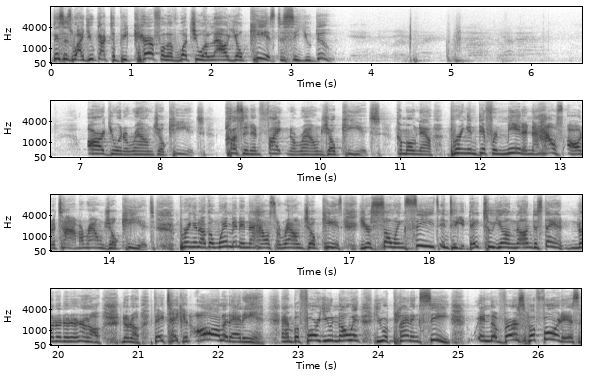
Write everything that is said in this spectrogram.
This is why you got to be careful of what you allow your kids to see you do. arguing around your kids, cussing and fighting around your kids. Come on now, bringing different men in the house all the time around your kids, bringing other women in the house around your kids. You're sowing seeds into you. They too young to understand. No, no, no, no, no, no, no. They taking all of that in, and before you know it, you were planting seed. In the verse before this,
